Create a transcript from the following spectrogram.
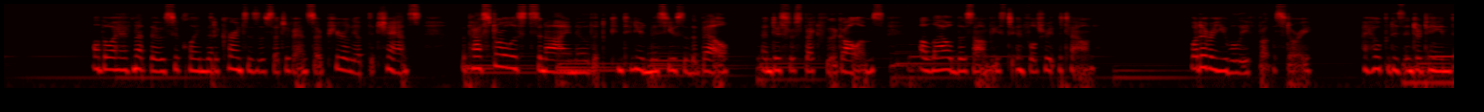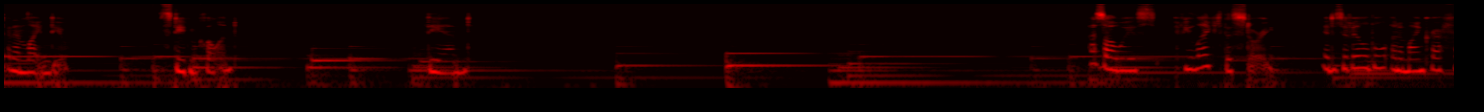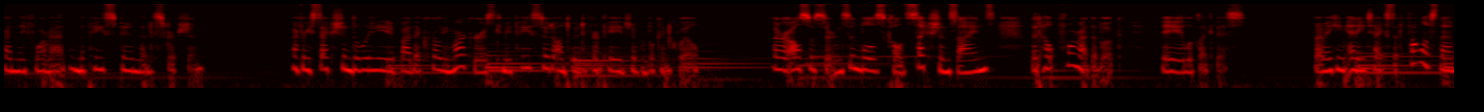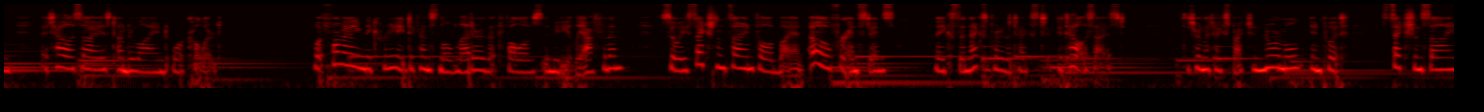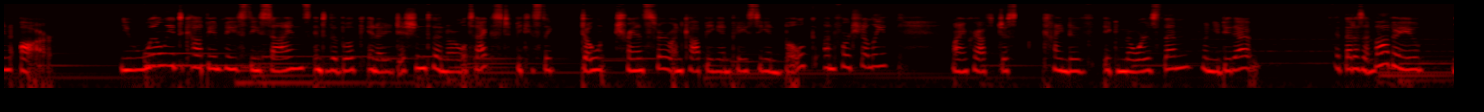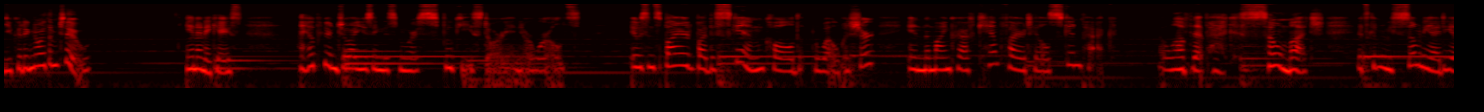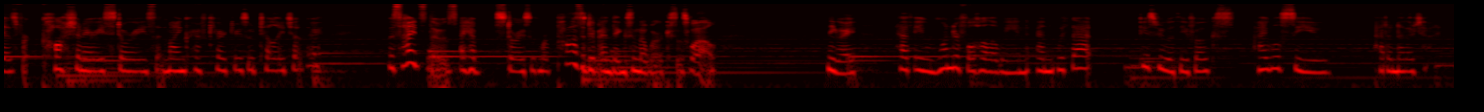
Although I have met those who claim that occurrences of such events are purely up to chance, the pastoralists and I know that continued misuse of the bell, and disrespect for the golems, allowed the zombies to infiltrate the town. Whatever you believe about the story, I hope it has entertained and enlightened you. Steve MacClelland. The end. As always, if you liked this story, it is available in a Minecraft friendly format in the paste bin in the description. Every section delineated by the curly markers can be pasted onto a different page of a book and quill. There are also certain symbols called section signs that help format the book. They look like this by making any text that follows them italicized, underlined, or colored. What formatting they create depends on the letter that follows immediately after them, so a section sign followed by an O, for instance, makes the next part of the text italicized. To turn the text back to normal, input section sign R. You will need to copy and paste these signs into the book in addition to the normal text because they don't transfer when copying and pasting in bulk, unfortunately. Minecraft just kind of ignores them when you do that. If that doesn't bother you, you could ignore them too. In any case, I hope you enjoy using this more spooky story in your worlds. It was inspired by the skin called the Well Wisher in the Minecraft Campfire Tales skin pack. I love that pack so much. It's given me so many ideas for cautionary stories that Minecraft characters would tell each other. Besides those, I have stories with more positive endings in the works as well. Anyway, have a wonderful Halloween, and with that, peace be with you folks. I will see you at another time.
